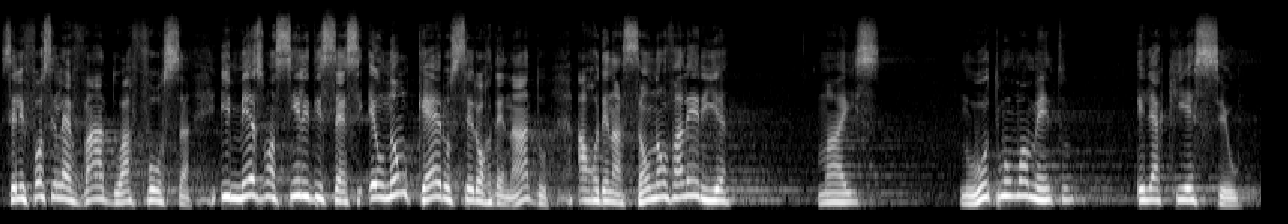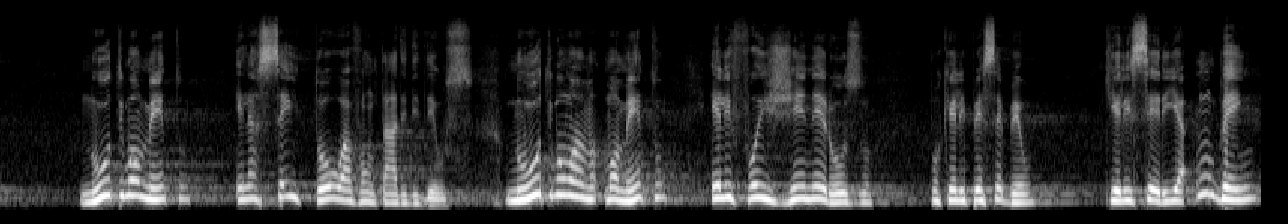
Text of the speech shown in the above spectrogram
se ele fosse levado à força, e mesmo assim ele dissesse: Eu não quero ser ordenado, a ordenação não valeria. Mas, no último momento, ele aqueceu. No último momento, ele aceitou a vontade de Deus. No último momento, ele foi generoso, porque ele percebeu que ele seria um bem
